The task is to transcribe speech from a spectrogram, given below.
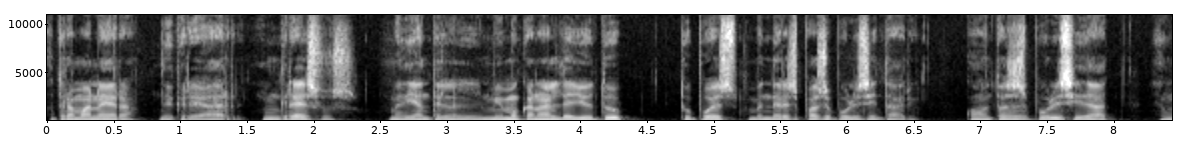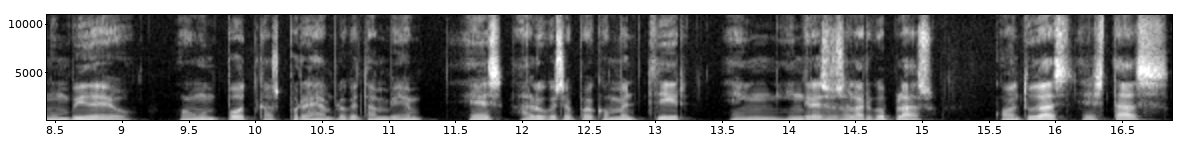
Otra manera de crear ingresos mediante el mismo canal de YouTube, tú puedes vender espacio publicitario. Cuando tú haces publicidad en un video o en un podcast, por ejemplo, que también es algo que se puede convertir en ingresos a largo plazo. Cuando tú das estas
